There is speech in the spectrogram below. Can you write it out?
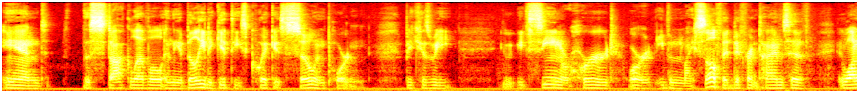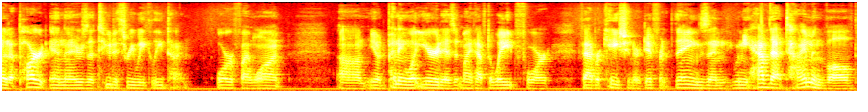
And the stock level and the ability to get these quick is so important because we we've seen or heard or even myself at different times have wanted a part and there's a two to three week lead time. Or if i want um, you know depending what year it is it might have to wait for fabrication or different things. And when you have that time involved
